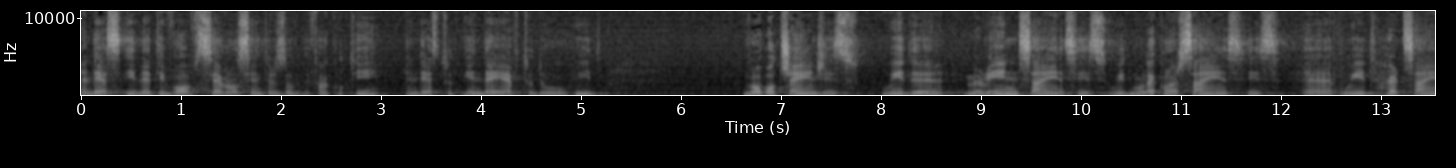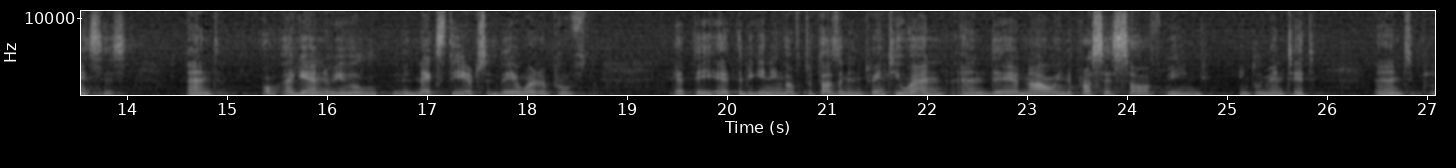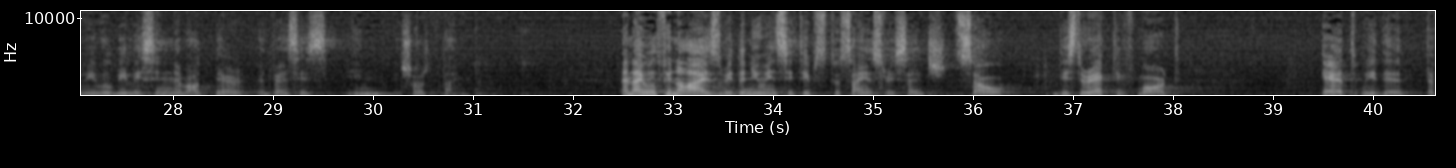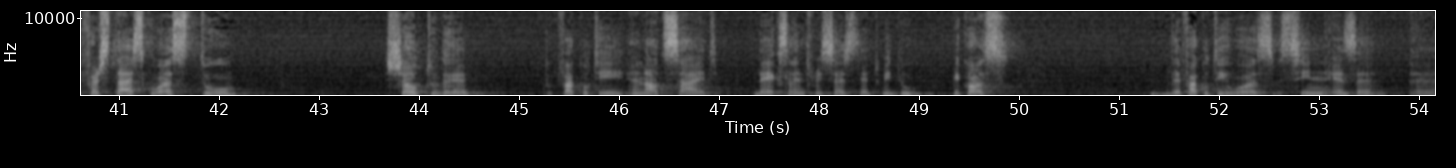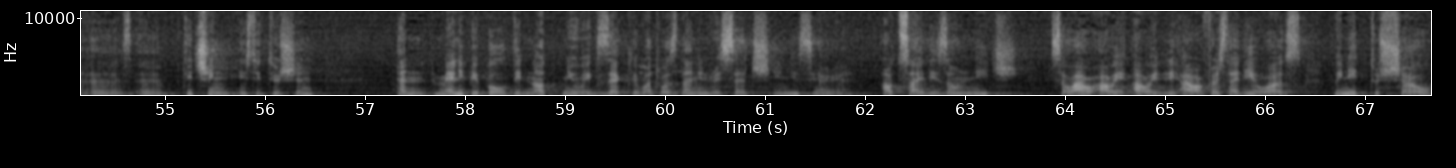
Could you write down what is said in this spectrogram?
and that involves several centers of the faculty, and, to, and they have to do with global changes, with uh, marine sciences, with molecular sciences, uh, with earth sciences, and again, we will, uh, next year, they were approved at the, at the beginning of 2021, and they are now in the process of being implemented, and we will be listening about their advances in short time. And I will finalize with the new incentives to science research. So this directive board had with the, a first task was to show to the faculty and outside the excellent research that we do because the faculty was seen as a, a- a- a teaching institution and many people did not knew exactly what was done in research in this area outside his own niche. So our, our, our, our first idea was we need to show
